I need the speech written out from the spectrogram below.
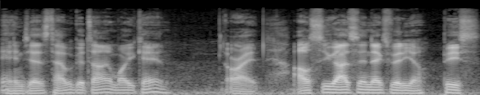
and just have a good time while you can. All right. I'll see you guys in the next video. Peace.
